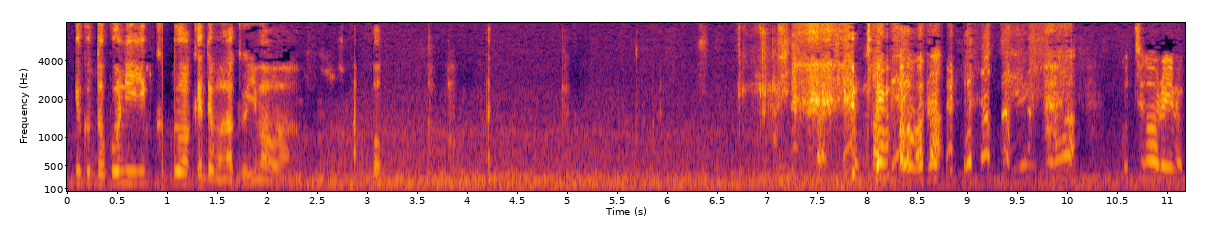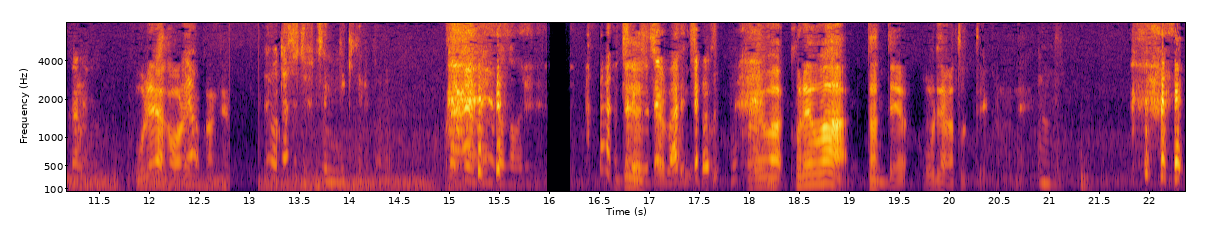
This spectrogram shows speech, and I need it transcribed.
結局どこに行くわけでもなく、今は、電波悪い怖っこっちが悪いのかな俺らが悪いのかねでも私たち普通にできてる。から全部全部バレちゃう。これはこれはだって俺らが撮ってるからね。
